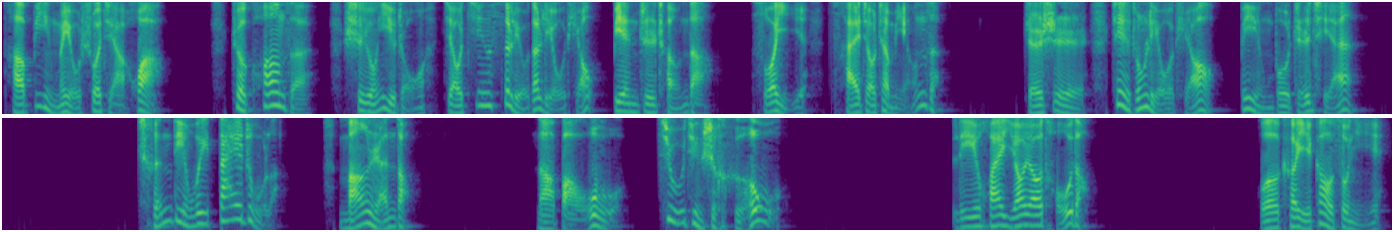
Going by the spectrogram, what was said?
他并没有说假话，这筐子是用一种叫金丝柳的柳条编织成的，所以才叫这名字。”只是这种柳条并不值钱。陈定威呆住了，茫然道：“那宝物究竟是何物？”李怀摇摇头道：“我可以告诉你，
